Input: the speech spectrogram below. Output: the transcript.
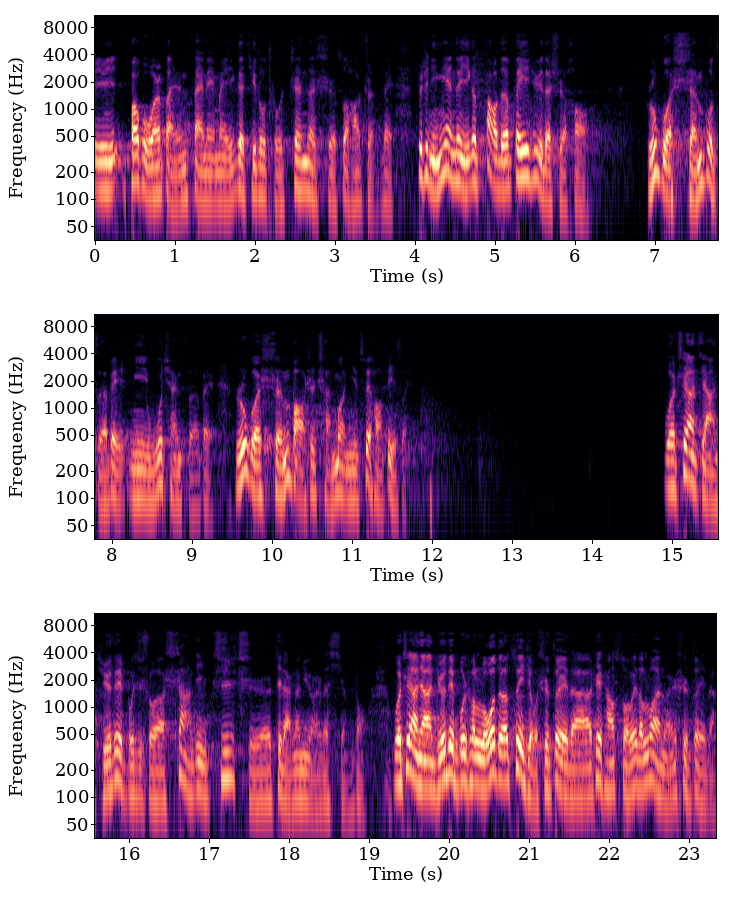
所以，包括我本人在内，每一个基督徒真的是做好准备。就是你面对一个道德悲剧的时候，如果神不责备，你无权责备；如果神保持沉默，你最好闭嘴。我这样讲绝对不是说上帝支持这两个女儿的行动，我这样讲绝对不是说罗德醉酒是对的，这场所谓的乱伦是对的，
